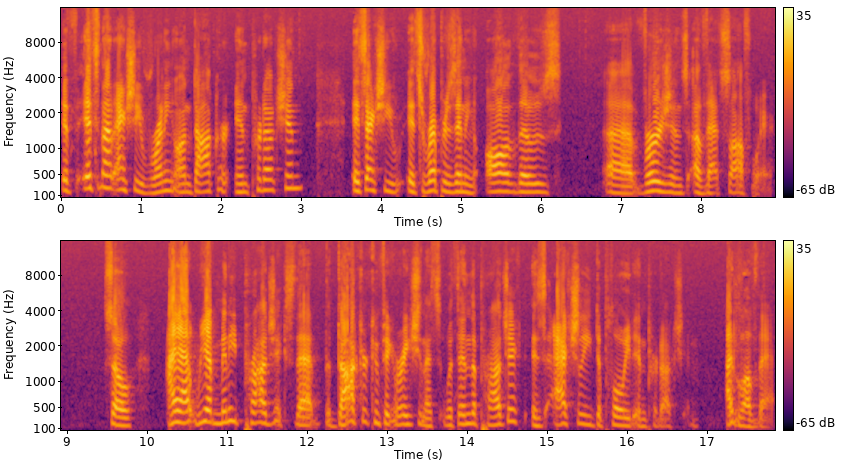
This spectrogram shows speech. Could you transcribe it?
if it's not actually running on Docker in production, it's actually it's representing all those uh, versions of that software. So I have, we have many projects that the Docker configuration that's within the project is actually deployed in production. I love that.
